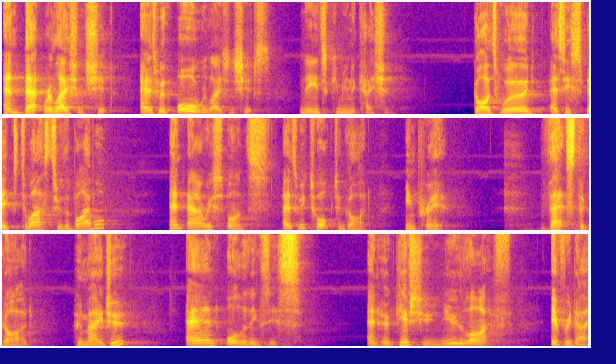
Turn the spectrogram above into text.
And that relationship, as with all relationships, needs communication. God's word as He speaks to us through the Bible, and our response as we talk to God in prayer. That's the God who made you and all that exists, and who gives you new life every day.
